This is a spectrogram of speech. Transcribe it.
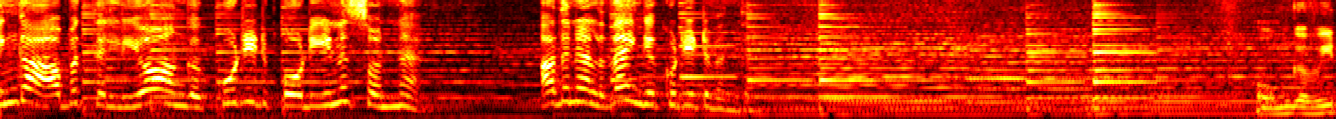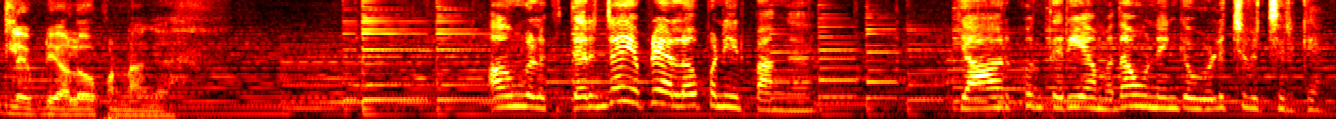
எங்க ஆபத்து இல்லையோ அங்க கூட்டிட்டு போடின்னு சொன்னேன் அதனால தான் இங்க கூட்டிட்டு வந்தேன். உங்கள் வீட்டில் எப்படி அலோவ் பண்ணாங்க? அவங்களுக்கு தெரிஞ்சா எப்படி அலோவ் பண்ணிருப்பாங்க? யாருக்கும் தெரியாம தான் உன்னை இங்க ஒளிச்சு வச்சிருக்கேன்.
